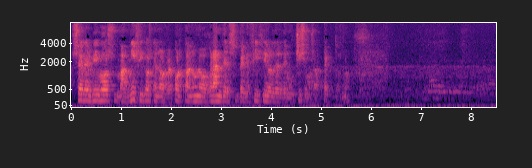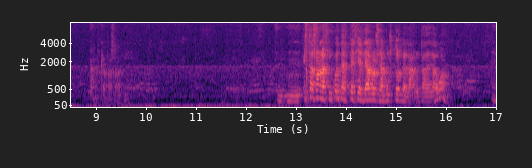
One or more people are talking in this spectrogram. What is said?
seres vivos magníficos que nos reportan unos grandes beneficios desde muchísimos aspectos. ¿no? Qué ha pasado aquí. Mm, Estas son las 50 especies de árboles y arbustos de la ruta de la. ¿eh?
